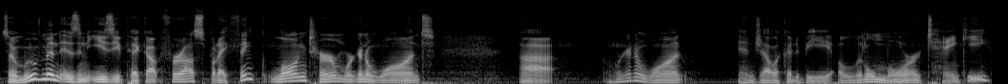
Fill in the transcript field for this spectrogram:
So movement is an easy pickup for us, but I think long term we're going to want... Uh, we're going to want Angelica to be a little more tanky.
